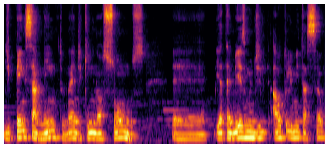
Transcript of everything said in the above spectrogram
de pensamento, né, de quem nós somos é, e até mesmo de autolimitação,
